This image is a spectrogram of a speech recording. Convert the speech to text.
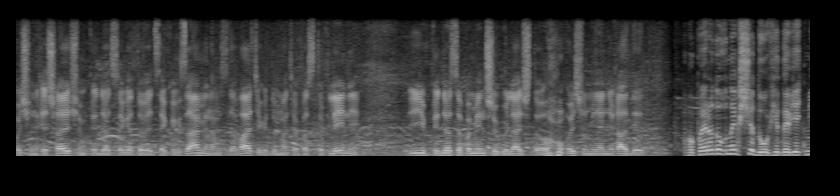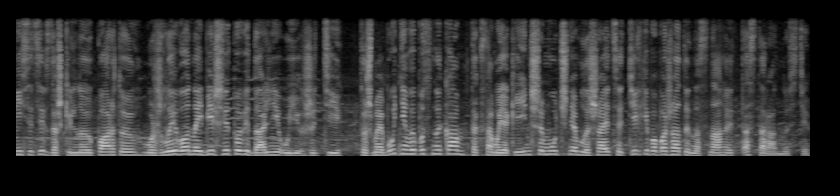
очень решающим. Придется готовиться к экзаменам, сдавать их, думать о поступлении. И придется поменьше гулять, что очень меня не радует. А попереду в них ще довгі 9 місяців за шкільною партою, можливо, найбільш відповідальні у їх житті. Тож майбутнім випускникам, так само як і іншим учням, лишається тільки побажати наснаги та старанності.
